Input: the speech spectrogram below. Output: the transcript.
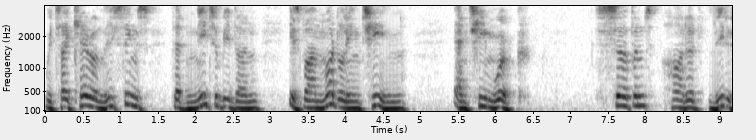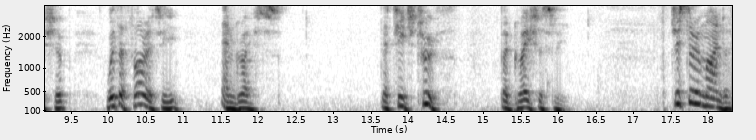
we take care of these things that need to be done, is by modeling team and teamwork, servant hearted leadership with authority and grace that teach truth, but graciously. Just a reminder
